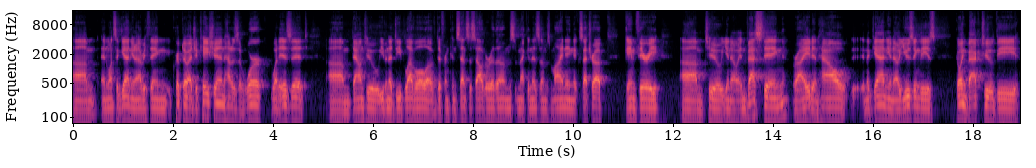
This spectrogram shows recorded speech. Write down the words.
Um, and once again, you know, everything crypto education, how does it work? What is it? Um, down to even a deep level of different consensus algorithms, mechanisms, mining, etc., game theory, um, to you know investing, right? And how, and again, you know, using these, going back to the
